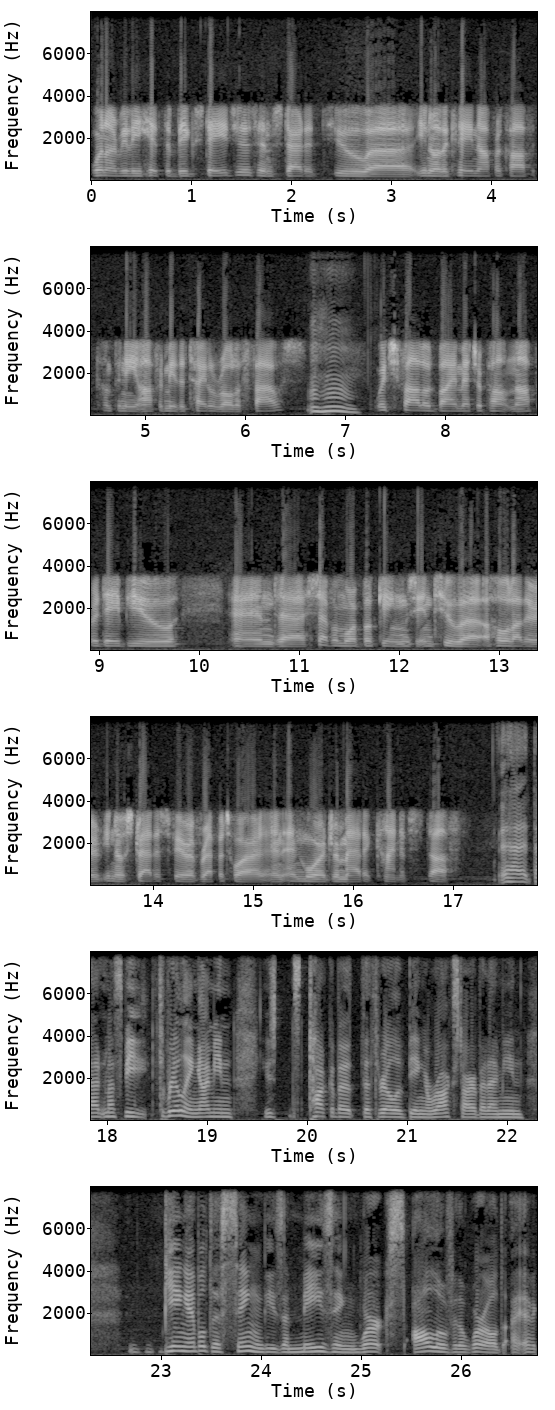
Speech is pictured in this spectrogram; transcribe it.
when I really hit the big stages and started to, uh, you know, the Canadian Opera Co- Company offered me the title role of Faust, which followed by a Metropolitan Opera debut and uh, several more bookings into uh, a whole other, you know, stratosphere of repertoire and, and more dramatic kind of stuff. Uh, that must be thrilling. I mean, you talk about the thrill of being a rock star, but I mean, being able to sing these amazing works all over the world, I, I,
